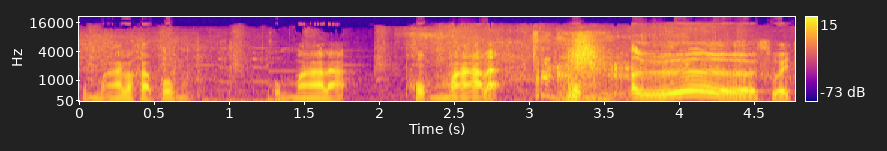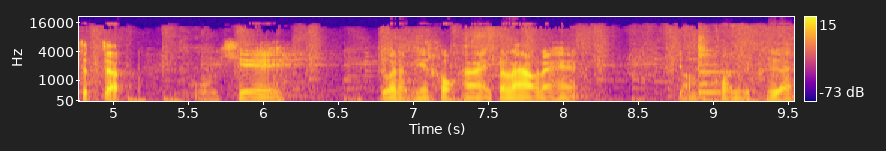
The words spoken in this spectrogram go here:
ผมมาแล้วครับ ผม ผมมาแล้วผมมาแล้วผมเออ สวยจัดจัดๆโอเค ตัวดาเมจเขาหายไปแล้วนะฮะเอามังกรเลยเพื่อน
